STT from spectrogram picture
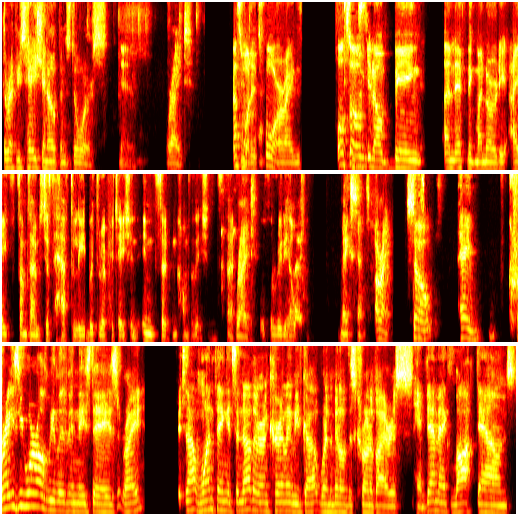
the reputation opens doors. Yeah. Right. That's what it's for, right? Also, you know, being an ethnic minority, I sometimes just have to lead with reputation in certain conversations. That Right. also really helpful. Makes sense. All right. So, hey, crazy world we live in these days, right? It's not one thing, it's another. And currently we've got, we're in the middle of this coronavirus pandemic, lockdowns,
